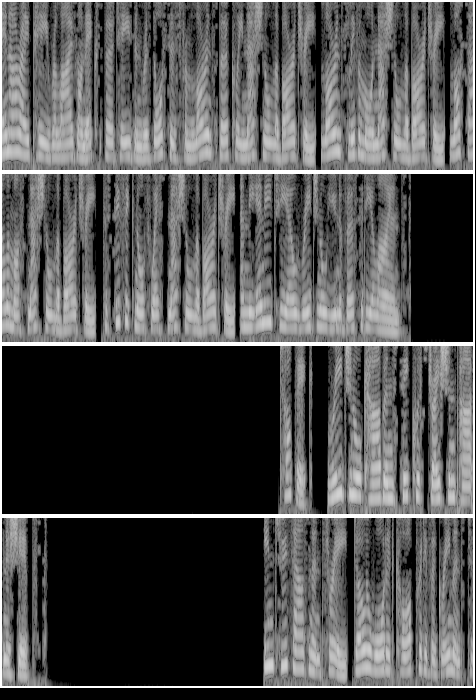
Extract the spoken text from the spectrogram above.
NRAP relies on expertise and resources from Lawrence Berkeley National Laboratory, Lawrence Livermore National Laboratory, Los Alamos National Laboratory, Pacific Northwest National Laboratory, and the NETL Regional University Alliance. Topic: Regional carbon sequestration partnerships. In 2003, DOE awarded cooperative agreements to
